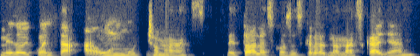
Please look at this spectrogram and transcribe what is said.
me doy cuenta aún mucho más de todas las cosas que las mamás callan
